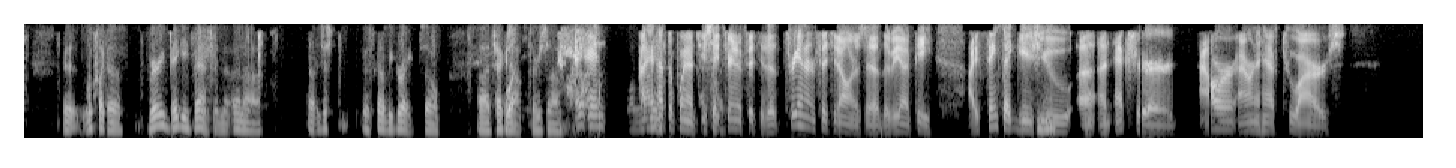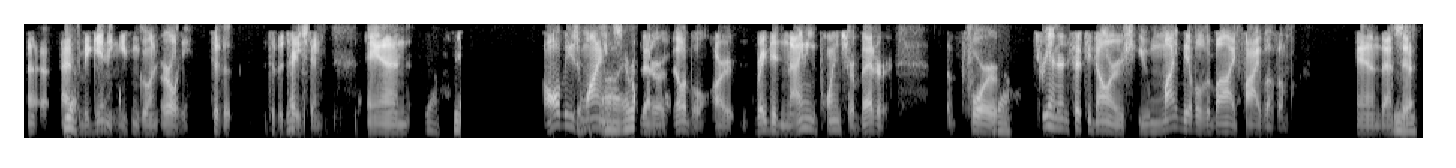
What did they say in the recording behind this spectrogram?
it looks like a very big event. And, and uh, uh, just it's going to be great. So uh, check it Well, out. There's uh, and, and I have to point out, you say 350 the $350, uh, the VIP. I think that gives Mm-hmm. you uh, an extra hour, hour and a half, two hours uh, at Yeah. the beginning. You can go in early to the to the tasting, and yeah. All these Yeah. wines Uh, that are available are rated 90 points or better. For yeah. $350, you might be able to buy five of them, and that's Mhm. it.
